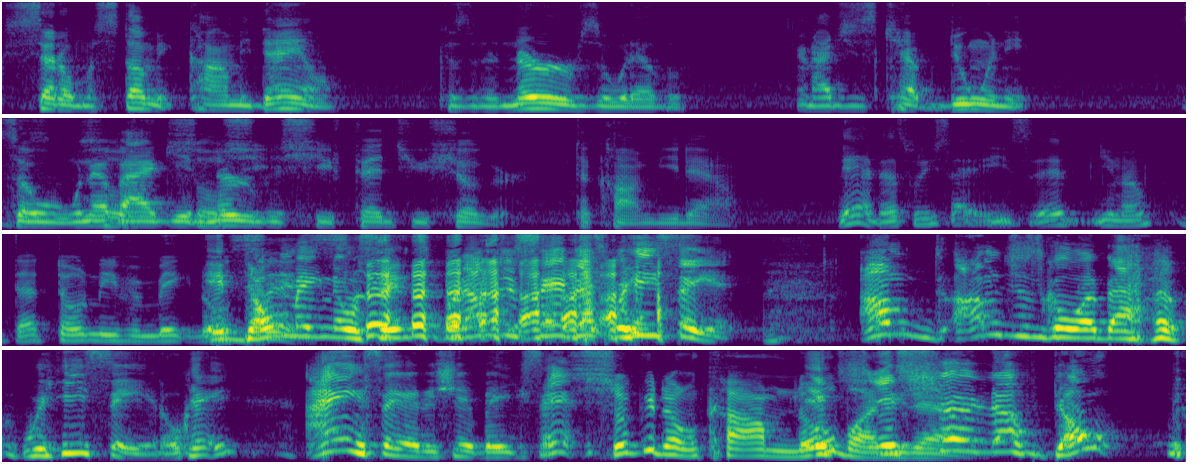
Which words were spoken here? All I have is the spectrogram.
settle my stomach, calm me down, because of the nerves or whatever. And I just kept doing it. So whenever So- I get so nervous, she, she fed you sugar to calm you down. yeah, that's what he said. He said, you know, That don't even make no it sense. don't make no sense, but I'm just saying that's what he said. I'm I'm just going by what he said, okay? I ain't saying the shit makes sense. Sugar don't calm It, nobody it down. sure enough don't.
